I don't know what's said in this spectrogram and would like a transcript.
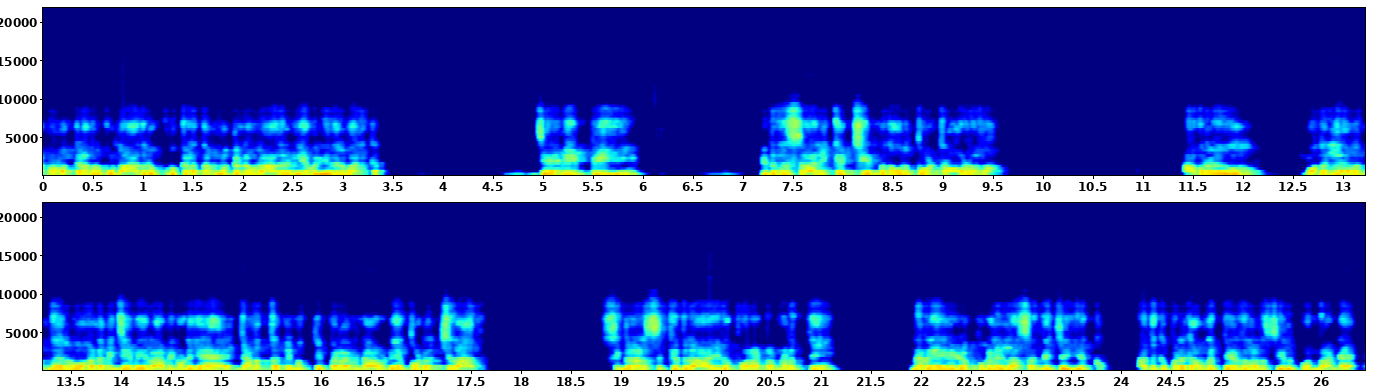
தமிழ் மக்கள் அவருக்கு ஒன்றும் ஆதரவு கொடுக்கல தமிழ் மக்களோட ஒரு ஆதரவையும் அவர் எதிர்பார்க்கல. ஜேவிபி இடதுசாரி கட்சி என்பது ஒரு தோற்றம் அவ்வளவுதான். அவரு முதல்ல வந்து ரோகண விஜய வீராவினுடைய ஜனத்த விமுக்தி பெறவினாவுடைய தொடர்ச்சி தான் அது. சிங்கள அரசுக்கு எதிராக ஆயுத போராட்டம் நடத்தி நிறைய இழப்புகளை எல்லாம் சந்திச்ச இயக்கம். அதுக்கு பிறகு அவங்க தேர்தல் அரசியலுக்கு வந்தாங்க.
